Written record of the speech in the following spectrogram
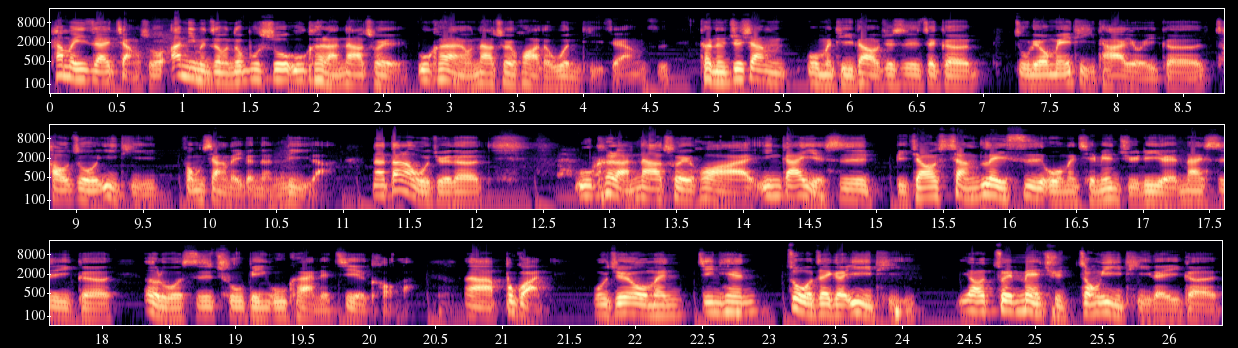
他们一直在讲说啊，你们怎么都不说乌克兰纳粹，乌克兰有纳粹化的问题这样子，可能就像我们提到，就是这个主流媒体它有一个操作议题风向的一个能力啦。那当然，我觉得。乌克兰纳粹化应该也是比较像类似我们前面举例的，那是一个俄罗斯出兵乌克兰的借口了。那不管，我觉得我们今天做这个议题，要最 match 中议题的一个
